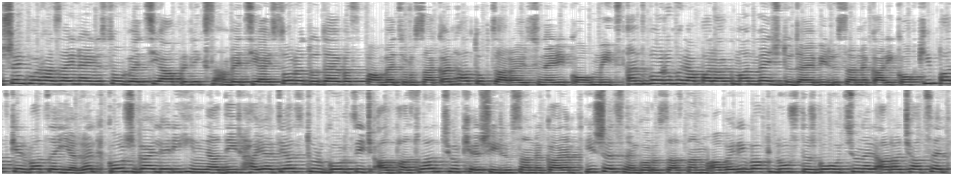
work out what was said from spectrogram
Նշենք, որ 1996-ի ապրիլի 26-ի այսօրը Դուդաևը սպանվեց ռուսական հատուկ ծառայությունների կողմից կողմից։ Ընդ որում հրապարակման մեջ Դուդաևի լուսանկարի կողքին պատկերված է եղել Գորժ գայլերի հիմնադիր հայատյաց թուր գործիչ Ալփասլան Թյուրքեշի լուսանկարը։ Հիշեցնենք, որ Ռուսաստանում ավելի վաղ լուրջ դժգոհություն էր առաջացել,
